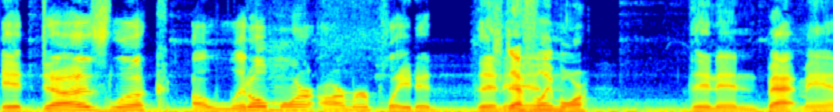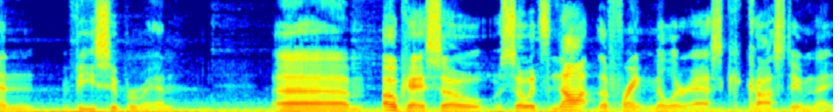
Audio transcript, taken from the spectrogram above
it does look a little more armor plated than It's definitely in- more. than in Batman v Superman. Um, okay, so so it's not the Frank Miller esque costume that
